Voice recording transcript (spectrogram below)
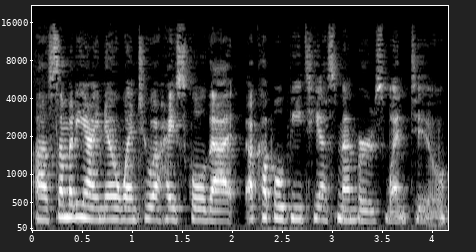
uh, somebody I know went to a high school that a couple BTS members went to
